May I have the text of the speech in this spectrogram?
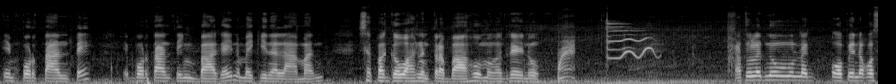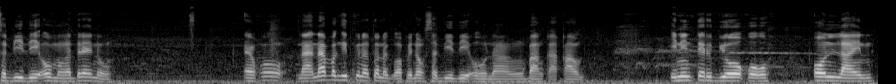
importante, importanteng bagay na may kinalaman sa paggawa ng trabaho mga dreno. Katulad nung nag-open ako sa BDO mga dreno. Ewan ko, na, nabanggit ko na to nag-open ako sa BDO ng bank account. In-interview ko online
